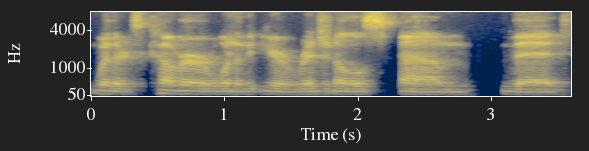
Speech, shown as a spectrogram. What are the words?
whether it's cover or one of the, your originals um, that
